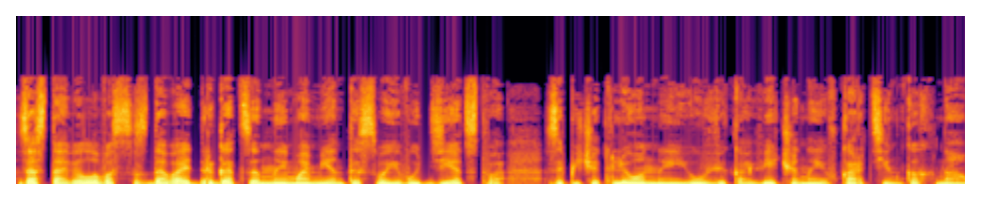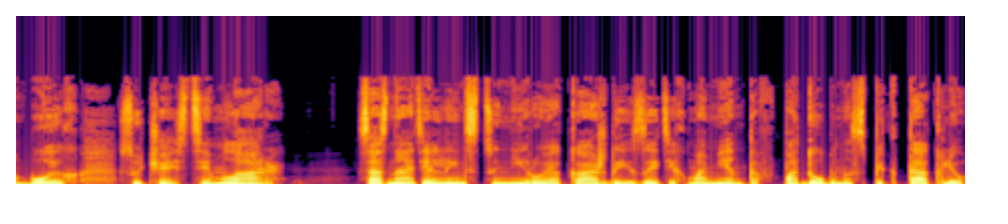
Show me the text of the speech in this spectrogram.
заставило воссоздавать драгоценные моменты своего детства, запечатленные и увековеченные в картинках на обоих с участием Лары. Сознательно инсценируя каждый из этих моментов, подобно спектаклю,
